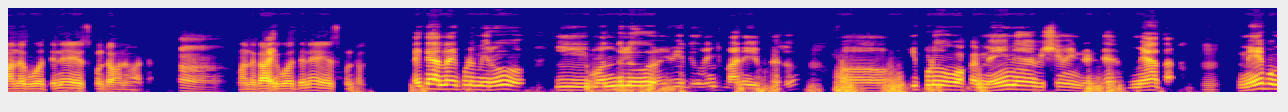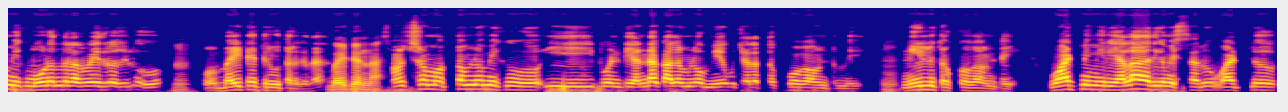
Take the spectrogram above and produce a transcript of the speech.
మందకు పోతేనే వేసుకుంటాం అనమాట ఆ. మందకాడికి పోతేనే వేసుకుంటాం అయితే అన్న ఇప్పుడు మీరు ఈ మందులు వీటి గురించి బాగానే చెప్పారు. ఆ, ఇప్పుడు ఒక మెయిన్ విషయం ఏంటంటే మేత. మేపు మీకు మూడు వందల అరవై ఐదు రోజులు. బయటే తిరుగుతారు కదా? బయట సంవత్సరం మొత్తంలో మీకు ఈ ఇటువంటి ఎండాకాలంలో మేపు చాలా తక్కువగా ఉంటుంది. నీళ్ళు తక్కువగా ఉంటాయి. వాటిని మీరు ఎలా అధిగమిస్తారు? వాటి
